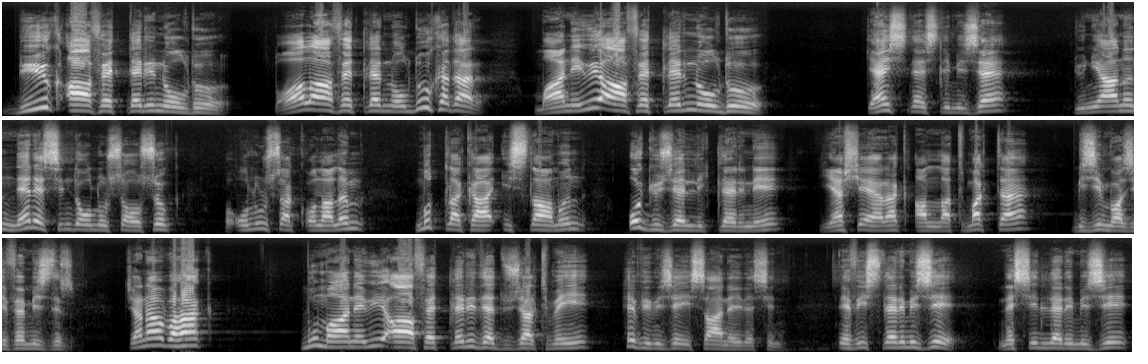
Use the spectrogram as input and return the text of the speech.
büyük afetlerin olduğu, doğal afetlerin olduğu kadar manevi afetlerin olduğu genç neslimize dünyanın neresinde olursa olsun olursak olalım mutlaka İslam'ın o güzelliklerini yaşayarak anlatmak da bizim vazifemizdir. Cenab-ı Hak bu manevi afetleri de düzeltmeyi hepimize ihsan eylesin. Nefislerimizi, nesillerimizi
